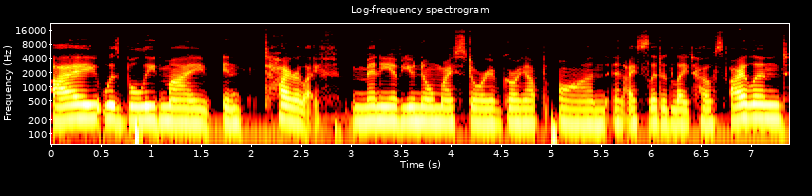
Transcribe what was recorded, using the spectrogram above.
I was bullied my entire life. Many of you know my story of growing up on an isolated lighthouse island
